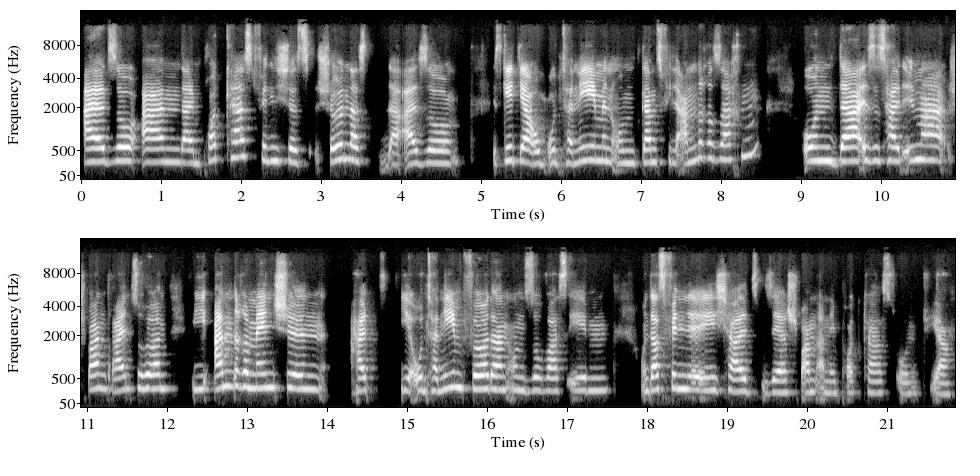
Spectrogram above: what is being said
Also an deinem Podcast finde ich es schön, dass also es geht ja um Unternehmen und ganz viele andere Sachen. Und da ist es halt immer spannend reinzuhören, wie andere Menschen halt ihr Unternehmen fördern und sowas eben. Und das finde ich halt sehr spannend an dem Podcast und ja.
